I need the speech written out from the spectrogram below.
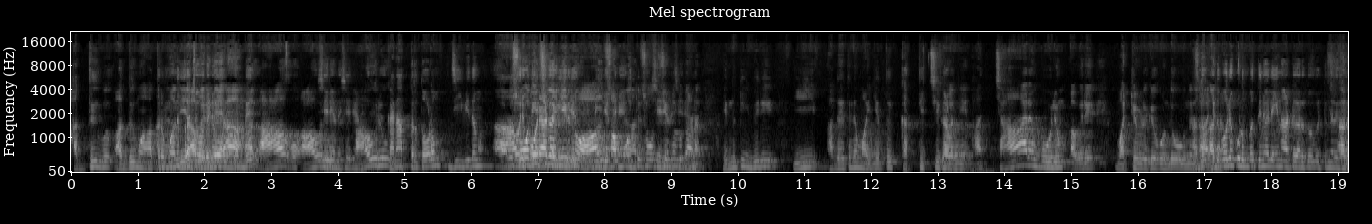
അത് അത് മാത്രം മതി. അവരുടെ ആ- ഒരു കാരണം അത്രത്തോളം ജീവിതം എന്നിട്ട് ഇവർ ഈ അദ്ദേഹത്തിന്റെ മയ്യത്ത് കത്തിച്ച് കളഞ്ഞ് ആ ചാരം പോലും അവർ മറ്റെവിടേക്കോ കൊണ്ടുപോകുന്ന അതുപോലും കുടുംബത്തിനോ അല്ലെങ്കിൽ നാട്ടുകാർക്കോ വിട്ടു നൽകാൻ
